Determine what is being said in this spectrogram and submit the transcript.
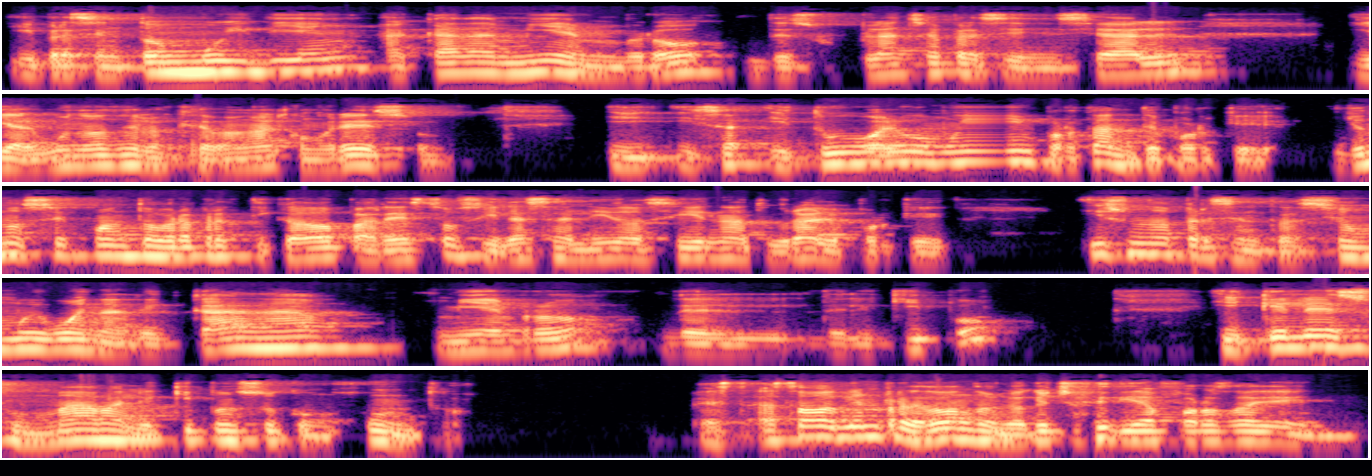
Y presentó muy bien a cada miembro de su plancha presidencial y algunos de los que van al Congreso. Y, y, y, tuvo algo muy importante, porque yo no sé cuánto habrá practicado para esto, si le ha salido así de natural, porque hizo una presentación muy buena de cada miembro del, equipo y qué le sumaba al equipo en su conjunto. Ha estado bien redondo lo que ha hecho hoy día Forza en,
